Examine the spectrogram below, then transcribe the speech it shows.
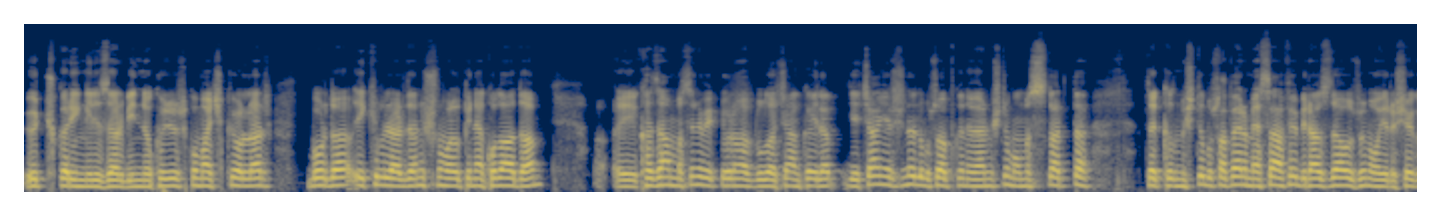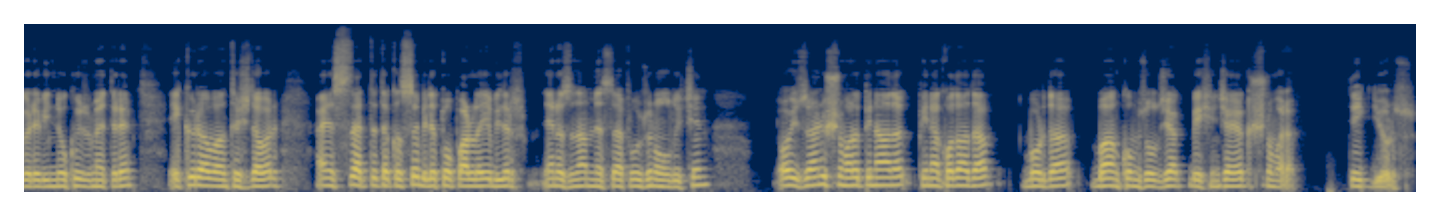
3 çıkar İngilizler 1900 kuma çıkıyorlar. Burada ikililerden 3 numaralı Pinacolada e, kazanmasını bekliyorum Abdullah Çankaya Geçen yarışında da bu safkanı vermiştim ama startta takılmıştı. Bu sefer mesafe biraz daha uzun o yarışa göre 1900 metre. Ekür avantajı da var. Hani startta takılsa bile toparlayabilir. En azından mesafe uzun olduğu için. O yüzden 3 numaralı Pina, Pinacolada burada bankomuz olacak. 5. ayak 3 numara. Tekliyoruz.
